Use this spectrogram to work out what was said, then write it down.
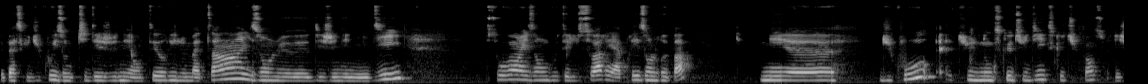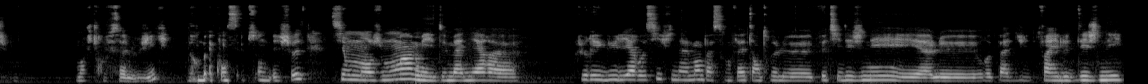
Mais parce que du coup, ils ont le petit déjeuner en théorie le matin, ils ont le déjeuner le midi, souvent ils ont le goûter le soir et après ils ont le repas. Mais euh, du coup, donc ce que tu dis, ce que tu penses, moi je trouve ça logique dans ma conception des choses. Si on mange moins, mais de manière euh, régulière aussi finalement parce qu'en fait entre le petit déjeuner et euh, le repas du enfin et le déjeuner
